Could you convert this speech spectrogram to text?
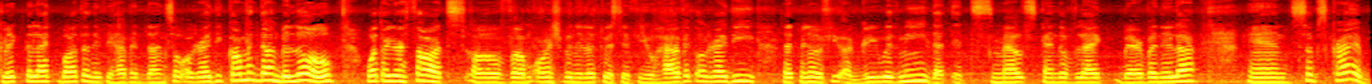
click the like button if you haven't done so already. Comment down below what are your thoughts of um, Orange Vanilla Twist. If you have it already, let me know if you agree with me that it smells kind of like Bare Vanilla. And subscribe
